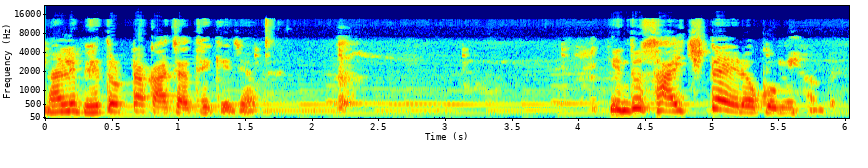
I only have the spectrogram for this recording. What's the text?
নাহলে ভেতরটা কাঁচা থেকে যাবে। কিন্তু সাইজটা এরকমই হবে।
